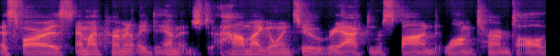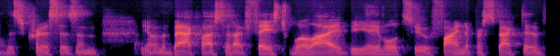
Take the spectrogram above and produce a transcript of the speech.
as far as am I permanently damaged? How am I going to react and respond long term to all of this criticism? You know, the backlash that I've faced, will I be able to find a perspective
